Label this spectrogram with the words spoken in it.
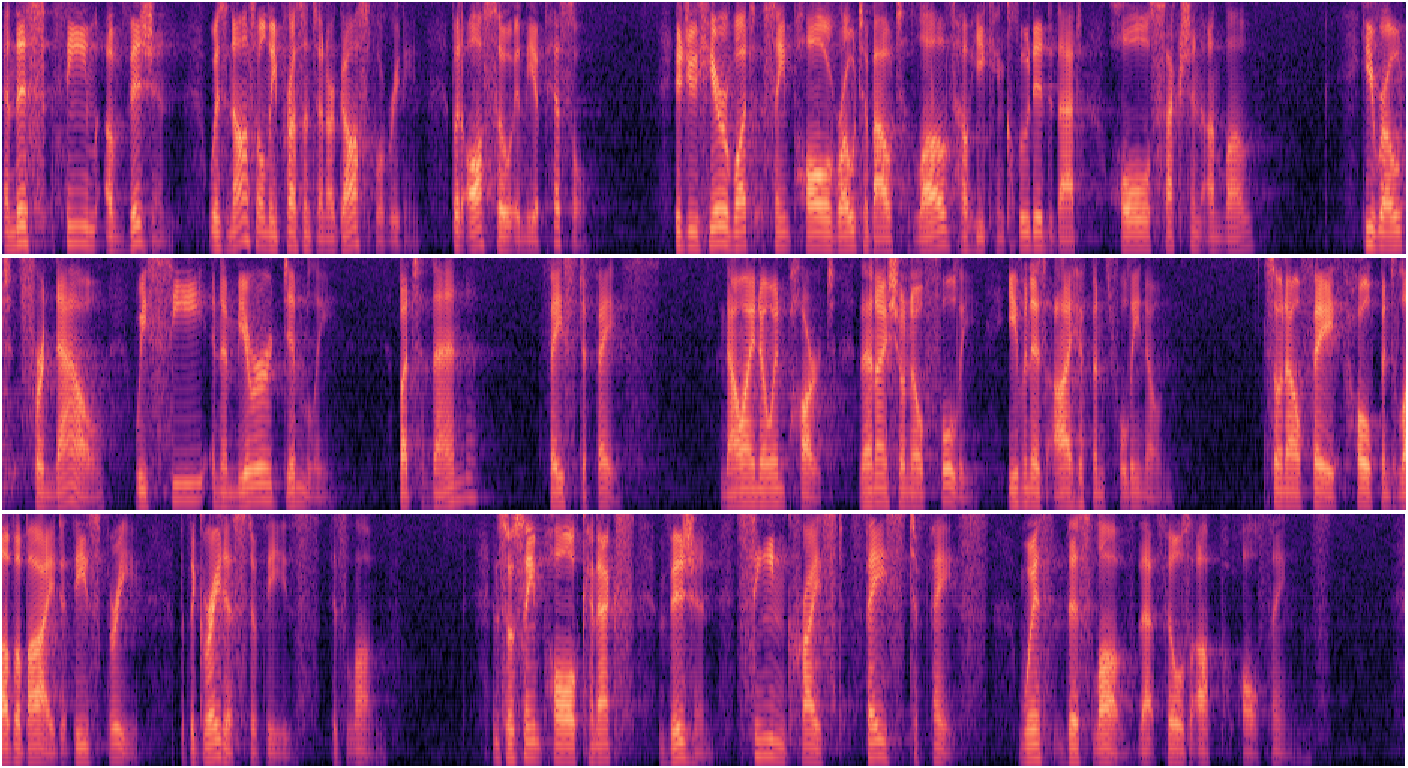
And this theme of vision was not only present in our gospel reading, but also in the epistle. Did you hear what St. Paul wrote about love, how he concluded that whole section on love? He wrote, For now we see in a mirror dimly, but then face to face. Now I know in part, then I shall know fully, even as I have been fully known. So now faith, hope, and love abide, these three, the greatest of these is love. And so St. Paul connects vision, seeing Christ face to face, with this love that fills up all things.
